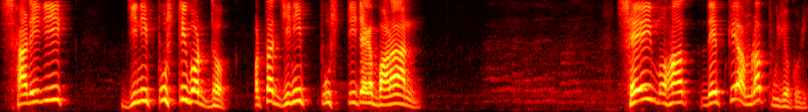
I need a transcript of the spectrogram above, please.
শারীরিক যিনি পুষ্টিবর্ধক, অর্থাৎ যিনি পুষ্টিটাকে বাড়ান, সেই মহাদেবকে আমরা পুজো করি।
